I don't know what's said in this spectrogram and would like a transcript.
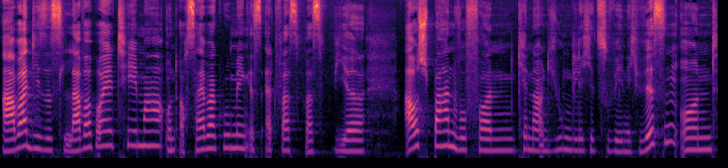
Aber dieses Loverboy-Thema und auch Cybergrooming ist etwas, was wir aussparen, wovon Kinder und Jugendliche zu wenig wissen. Und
